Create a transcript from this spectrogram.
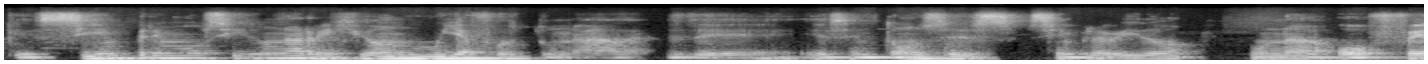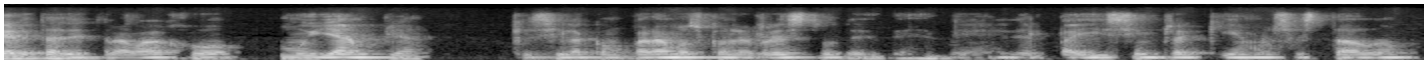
que, siempre hemos sido una región muy afortunada. Desde ese entonces siempre ha habido una oferta de trabajo muy amplia, que si la comparamos con el resto de, de, del país, siempre aquí hemos estado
